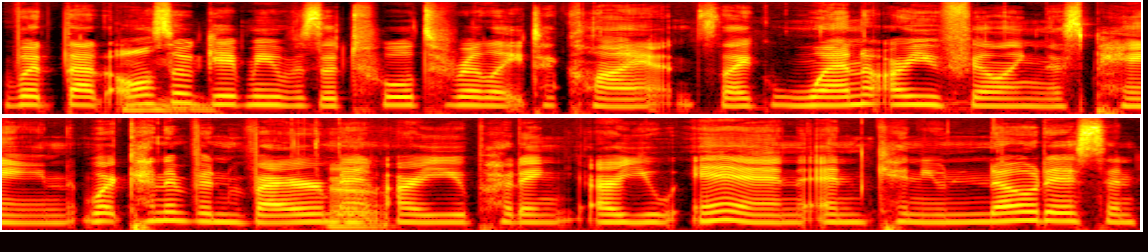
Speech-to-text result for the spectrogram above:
what that also mm-hmm. gave me was a tool to relate to clients. Like, when are you feeling this pain? What kind of environment yeah. are you putting, are you in? And can you notice and,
